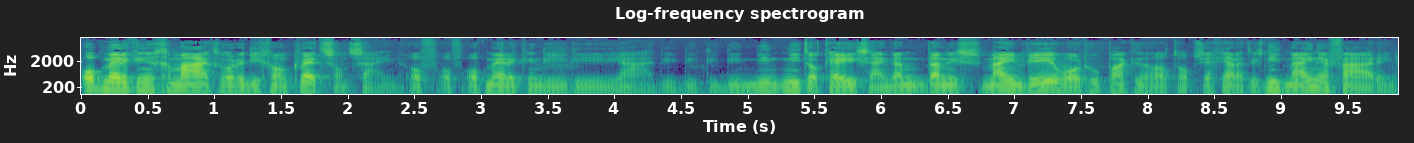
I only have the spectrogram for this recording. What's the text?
opmerkingen gemaakt worden die gewoon kwetsend zijn, of, of opmerkingen die, die, ja, die, die, die, die niet, niet oké zijn, dan, dan is mijn weerwoord, hoe pak ik dat altijd op? Zeg, ja, dat is niet mijn ervaring.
